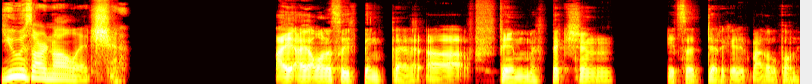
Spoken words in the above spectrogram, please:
Use our knowledge. I, I honestly think that uh, Fim Fiction, it's a dedicated My Little Pony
